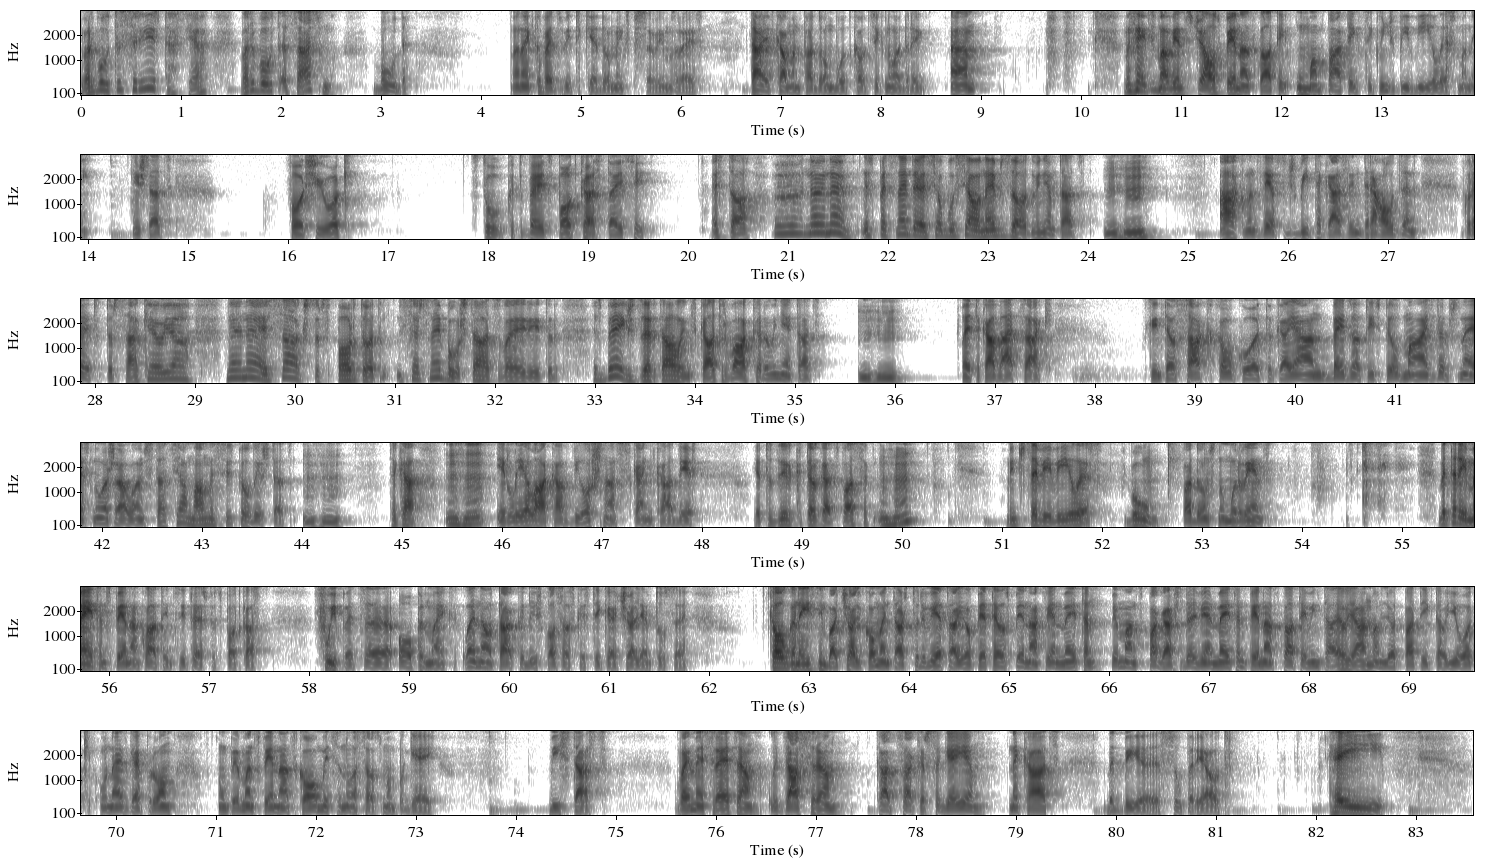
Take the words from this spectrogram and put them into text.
Varbūt tas arī ir tas, ja? Varbūt es esmu Būda. Vai ne? Kāpēc bija tik iedomīgs par sevi uzreiz? Tā it kā man padomu būtu kaut cik noderīga. Um, man īstenībā viens čels pienāca klātī, un man patīk, cik viņš bija vīlies manī. Viņš tāds forši joki. Stulbi, ka tu beidz podkāstu taisīt. Es tā, nē, nē, es pēc nedēļas jau būs jauna epizode. Viņam tāds, mhm. Mm Ak, mans dievs, viņš bija tā kā, zina, draudzene kurai tu tur saki, jā, nē, nē, es sākšu tur sportot. Es vairs nebūšu tāds, vai arī tur es beigšu dzert aliņus katru vakaru. Viņai tāds, mhm, mm vai tā kā vecāki. Viņi tev saka kaut ko, tā kā jā, beidzot izpildīt mājas darbus, nē, es nožēloju. Tāds, jā, mamma, es izpildīšu tāds. Mm -hmm. Tā kā mm -hmm, ir lielākā vilšanās skaņa, kāda ir. Ja tu dzirdi, ka tev kāds pasakā, mm -hmm, viņš tevī vīlies, bum, padoms numur viens. Bet arī meitenes pienāk klātiem citreiz pēc podkāstu fuj pēc uh, open mic, lai nav tā, ka izklausās, ka es tikai čaļiem tusē. Kaut gan īstenībā čaļu komentārs tur ir vietā, jo pie tevis pienāk viena meitene, pie manis pagājušajā nedēļā viena meitene pienāca klātī. Viņa tā jau, jā, man ļoti patīk tev joki, un aizgāja prom. Un pie manis pienāca komiks un nosauc man par geju. Viss stāsts. Vai mēs rēcām līdz asarām, kāds sakars ar gejiem? Nekāds, bet bija super jautri. Hei!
